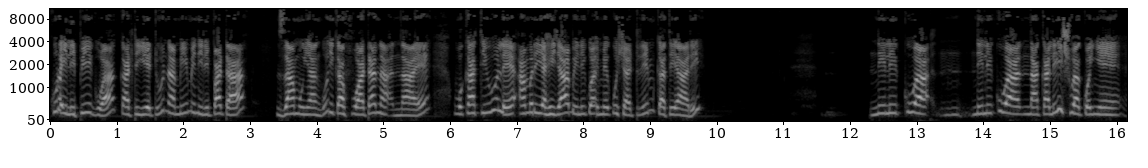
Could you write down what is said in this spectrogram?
kura ilipigwa kati yetu na mimi nilipata zamu yangu nikafuatana naye. Wakati ule amri ya hijabu ilikuwa imekusha trimka tayari nilikuwa nilikuwa nakalishwa kwenye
